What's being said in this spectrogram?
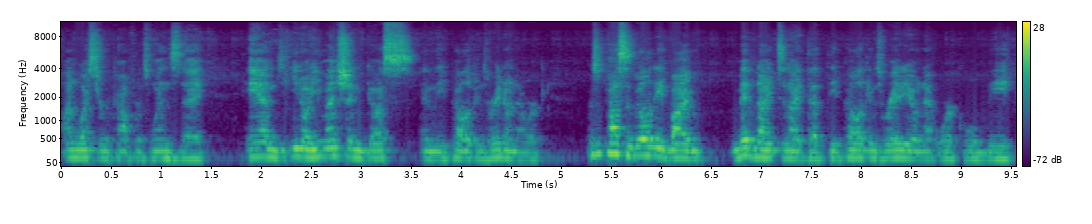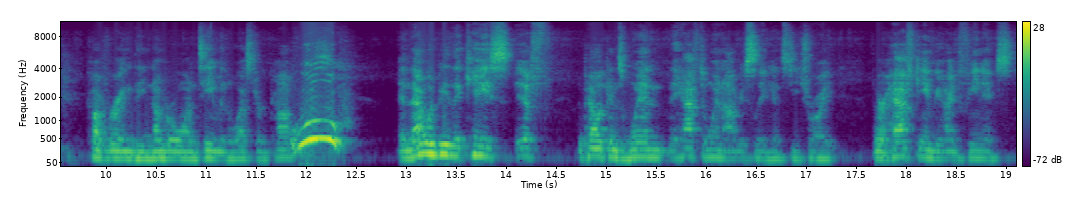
on Western Conference Wednesday. And you know, you mentioned Gus and the Pelicans radio network. There's a possibility by midnight tonight that the Pelicans radio network will be covering the number one team in the Western Conference. Woo! And that would be the case if the Pelicans win. They have to win, obviously, against Detroit. They're a half game behind Phoenix.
